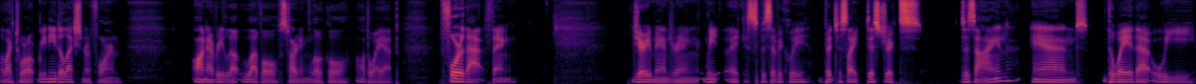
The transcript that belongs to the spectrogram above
electoral. We need election reform on every le- level, starting local all the way up, for that thing. Gerrymandering, we like specifically, but just like district design and the way that we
